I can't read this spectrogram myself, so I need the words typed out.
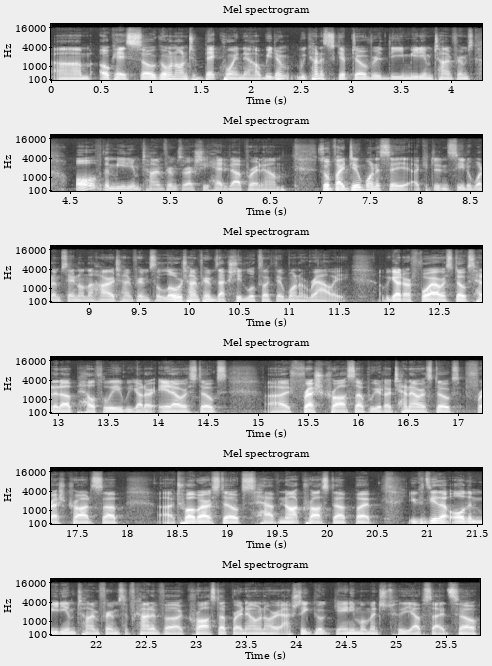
Um, okay, so going on to Bitcoin now. We don't we kind of skipped over the medium time frames all of the medium time frames are actually headed up right now. So if I did want to say a contingency to what I'm saying on the higher time frames, the lower time frames actually looks like they want to rally. Uh, we got our four hour Stokes headed up healthily. We got our eight hour Stokes uh, fresh cross up. We got our 10 hour Stokes fresh cross up. Uh, 12 hour Stokes have not crossed up, but you can see that all the medium time frames have kind of uh, crossed up right now and are actually gaining momentum to the upside. So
